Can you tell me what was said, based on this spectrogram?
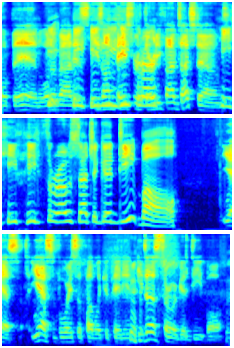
But Ben, what He- about his? he- He's on pace for throw- 35 touchdowns. he he he throws such a good deep ball. Yes, yes, voice of public opinion. He does throw a good deep ball.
